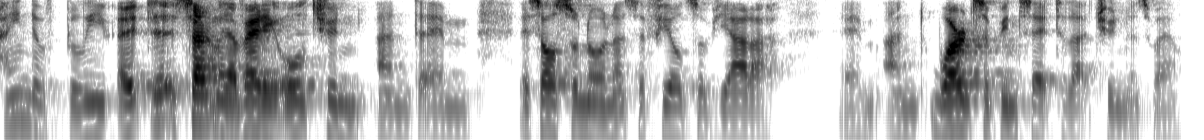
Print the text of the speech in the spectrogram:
kind of believe uh, it, it's certainly a very old tune, and um, it's also known as the Fields of Yarra, um, and words have been set to that tune as well.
